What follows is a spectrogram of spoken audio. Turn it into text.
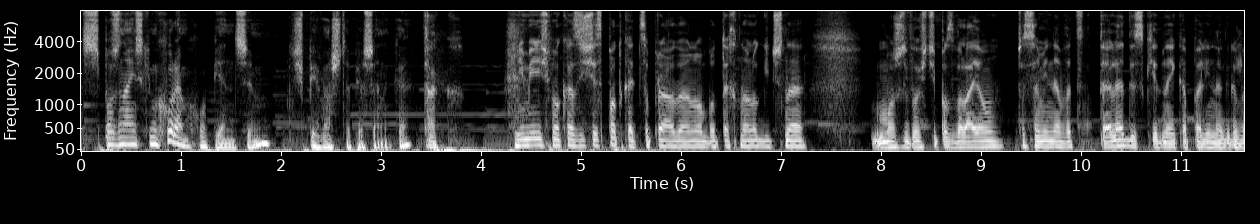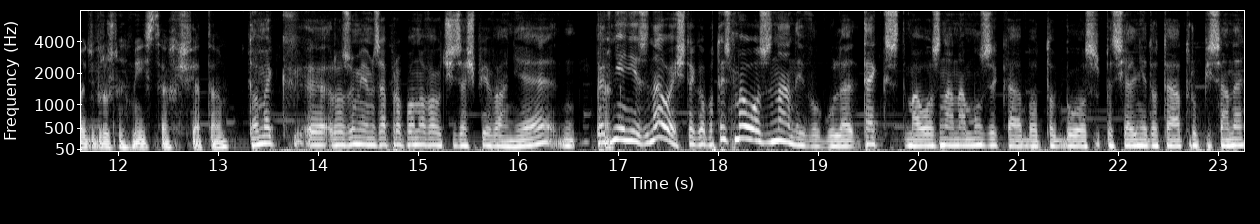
z poznańskim chórem chłopięcym. Śpiewasz tę piosenkę? Tak. Nie mieliśmy okazji się spotkać, co prawda, no bo technologiczne możliwości pozwalają czasami nawet teledysk jednej kapeli nagrywać w różnych miejscach świata. Tomek, e, rozumiem, zaproponował ci zaśpiewanie. Pewnie tak. nie znałeś tego, bo to jest mało znany w ogóle tekst, mało znana muzyka, bo to było specjalnie do teatru pisane,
